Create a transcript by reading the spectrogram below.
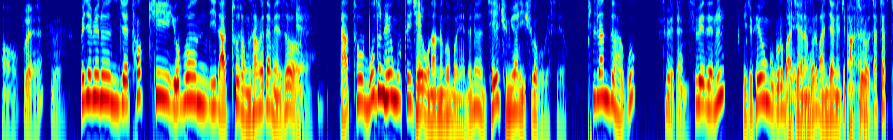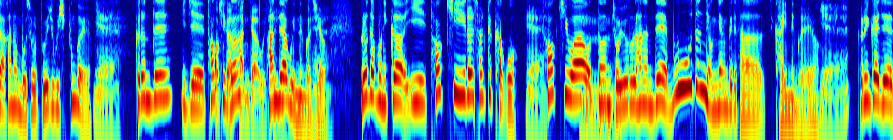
어, 왜? 왜? 왜냐면은 이제 터키 요번 이 나토 정상회담에서 예. 나토 모든 회원국들이 제일 원하는 건 뭐냐면은 제일 중요한 이슈가 뭐겠어요? 핀란드하고 스웨덴. 스웨덴을 이제 회원국으로 맞이하는 예. 걸 만장일치 박수로 아, 아. 짝짝짝 하는 모습을 보여주고 싶은 거예요. 예. 그런데 이제 터키가, 터키가 반대하고, 반대하고 있는 거죠. 예. 그러다 보니까 이 터키를 설득하고 예. 터키와 음. 어떤 조율을 하는데 모든 역량들이 다 가 있는 거예요. 예. 그러니까 이제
